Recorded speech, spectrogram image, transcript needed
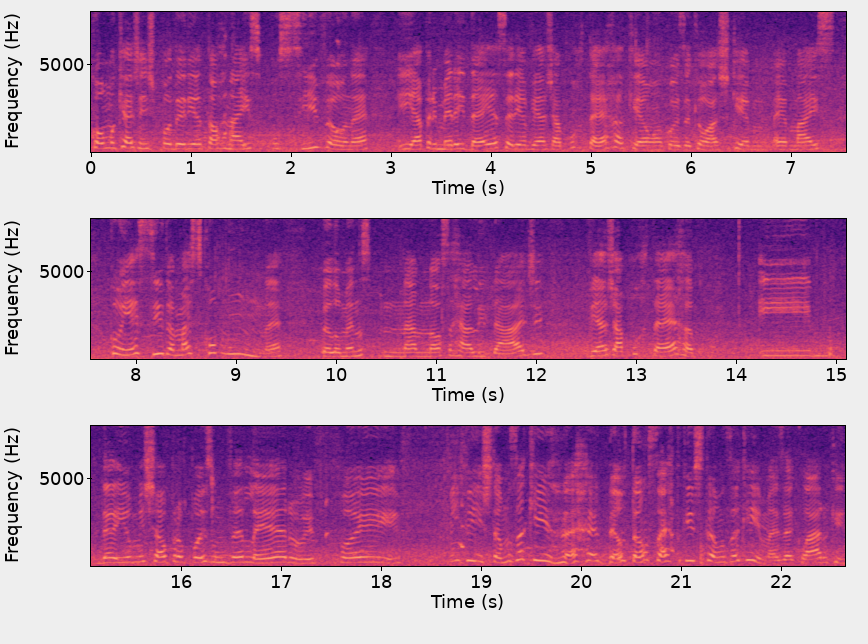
como que a gente poderia tornar isso possível, né? E a primeira ideia seria viajar por terra, que é uma coisa que eu acho que é, é mais conhecida, mais comum, né? Pelo menos na nossa realidade, viajar por terra. E daí o Michel propôs um veleiro e foi. Enfim, estamos aqui, né? Deu tão certo que estamos aqui, mas é claro que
